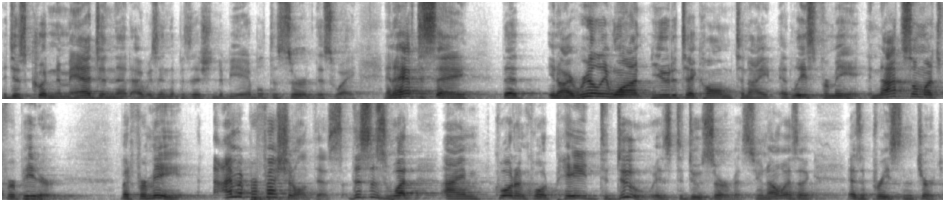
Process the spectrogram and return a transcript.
I just couldn't imagine that I was in the position to be able to serve this way. And I have to say that, you know, I really want you to take home tonight, at least for me, and not so much for Peter, but for me, I'm a professional at this. This is what I'm quote unquote paid to do is to do service, you know, as a as a priest in the church.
